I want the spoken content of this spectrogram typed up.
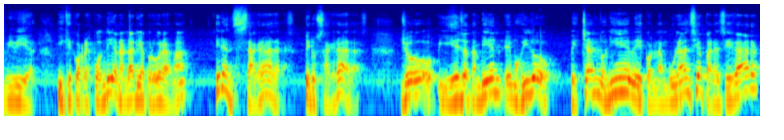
vivía y que correspondían al área programa, eran sagradas, pero sagradas. Yo y ella también hemos ido pechando nieve con la ambulancia para llegar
